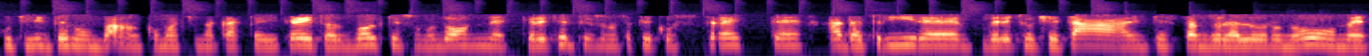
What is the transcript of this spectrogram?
utilizzare un banco, ma una carta di credito, a volte sono donne che ad esempio sono state costrette ad aprire delle società intestando il loro nome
